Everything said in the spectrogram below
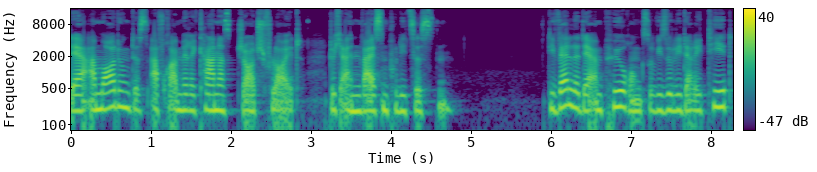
Der Ermordung des Afroamerikaners George Floyd durch einen weißen Polizisten. Die Welle der Empörung sowie Solidarität,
